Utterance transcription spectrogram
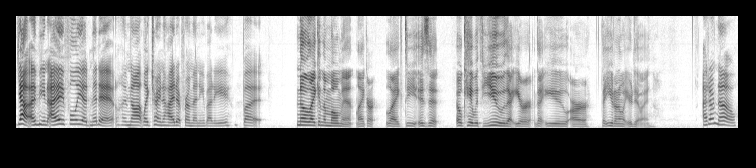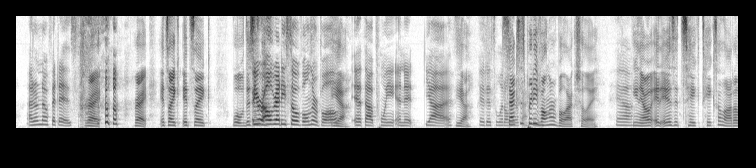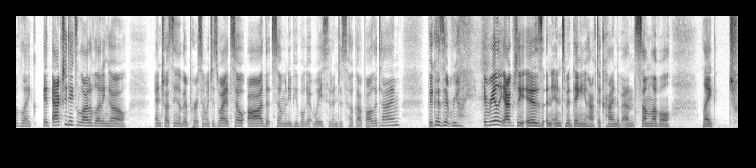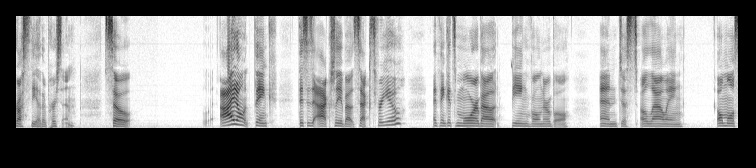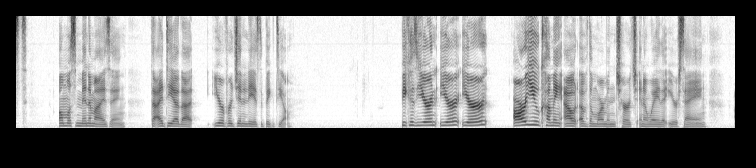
Yeah, I mean, I fully admit it. I'm not like trying to hide it from anybody, but No, like in the moment, like or like do you, is it okay with you that you're that you are that you don't know what you're doing? I don't know. I don't know if it is. Right. right. It's like it's like well, this is You're the- already so vulnerable Yeah. at that point and it yeah, Yeah. it is a little Sex is pretty vulnerable actually. Yeah. You know, it is it take takes a lot of like it actually takes a lot of letting go and trusting the other person, which is why it's so odd that so many people get wasted and just hook up all the time because it really it really actually is an intimate thing and you have to kind of on some level like trust the other person. So I don't think this is actually about sex for you. I think it's more about being vulnerable and just allowing almost almost minimizing the idea that your virginity is a big deal. Because you're you're you're are you coming out of the Mormon church in a way that you're saying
